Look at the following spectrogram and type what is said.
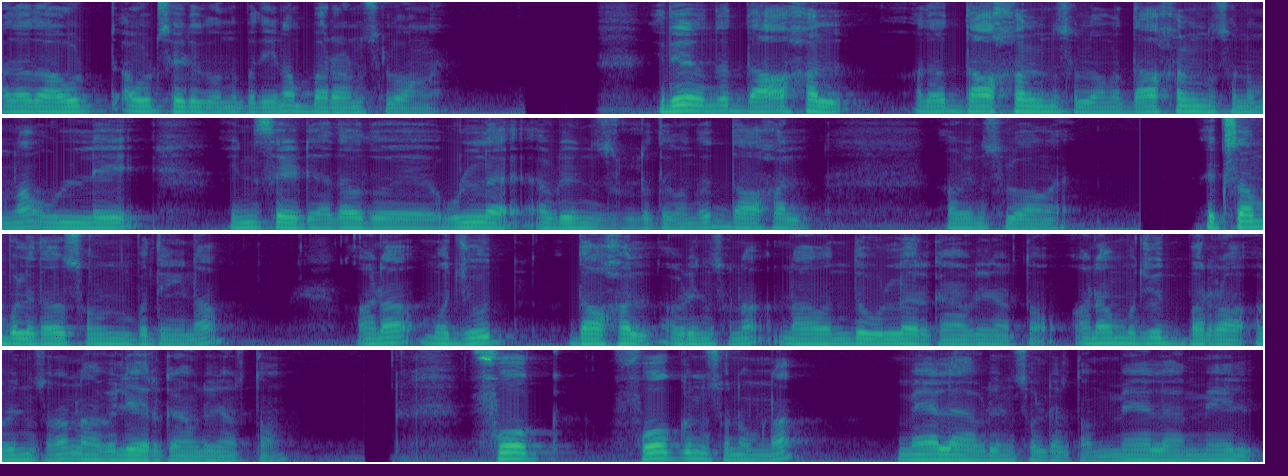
அதாவது அவுட் அவுட் சைடுக்கு வந்து பார்த்திங்கன்னா பர்ரான்னு சொல்லுவாங்க. இதே வந்து தாஹல் அதாவது தாஹல்னு சொல்லுவாங்க. தாஹல்னு சொன்னோம்னா உள்ளே இன்சைடு அதாவது உள்ள அப்படின்னு சொல்கிறதுக்கு வந்து தாஹல் அப்படின்னு சொல்லுவாங்க. எக்ஸாம்பிள் ஏதாவது சொல்லணும்னு பார்த்தீங்கன்னா ஆனால் மொஜூத் தாஹல் அப்படின்னு சொன்னால் நான் வந்து உள்ளே இருக்கேன் அப்படின்னு அர்த்தம். ஆனால் முஜூத் பர்ரா அப்படின்னு சொன்னால் நான் வெளியே இருக்கேன் அப்படின்னு அர்த்தம். ஃபோக் ஃபோக்குன்னு சொன்னோம்னா மேலே அப்படின்னு சொல்லிட்டு அர்த்தம். மேலே மேல்.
